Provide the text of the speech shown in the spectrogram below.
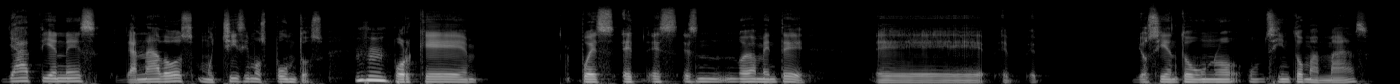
ya tienes ganados muchísimos puntos, uh -huh. porque pues es, es nuevamente, eh, eh, yo siento uno, un síntoma más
